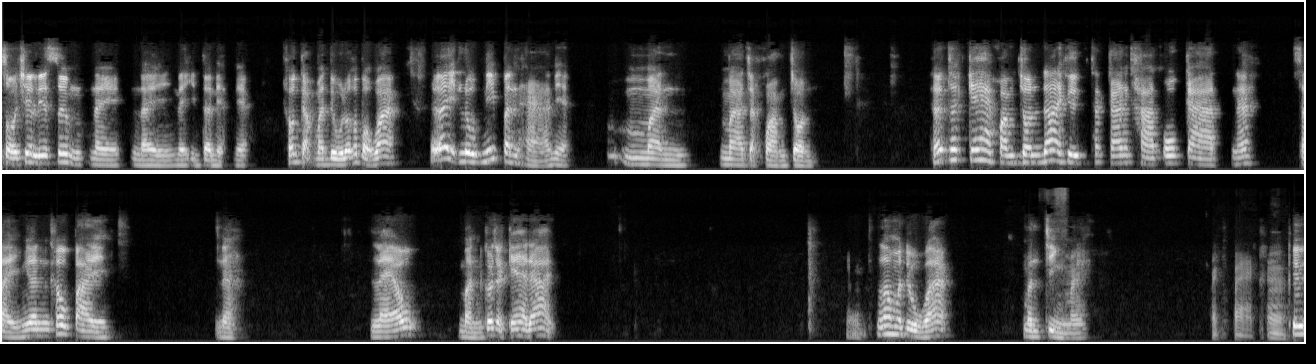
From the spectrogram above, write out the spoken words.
socialism ในในในอินเทอร์เน็ตเนี่ยเขากลับมาดูแล้วก็บอกว่าเอ้ย loop นี้ปัญหาเนี่ย มัน มาจากความจน ถ้าถ้าแก้ความจนได้คือถ้าการขาดโอกาสนะ ใส่เงินเข้าไปนะแล้วมันก็จะแก้ได้ เรามาดูว่ามันจริงไหมแปลกๆอ่าคือ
